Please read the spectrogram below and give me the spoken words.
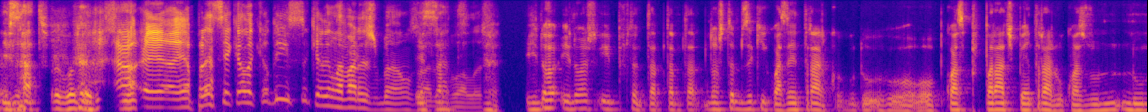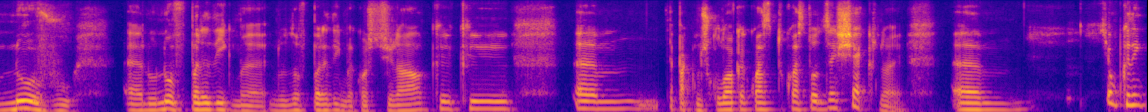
Exato. ah, é, a pressa é aquela que eu disse, querem lavar as mãos, Exato. bolas. E nós, e, nós, e portanto, tá, tá, tá, nós estamos aqui quase a entrar, ou, quase preparados para entrar no, quase no, no novo, uh, no novo paradigma, no novo paradigma constitucional que, que, um, epá, que nos coloca quase, quase todos em xeque, não é? Um, é um bocadinho,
